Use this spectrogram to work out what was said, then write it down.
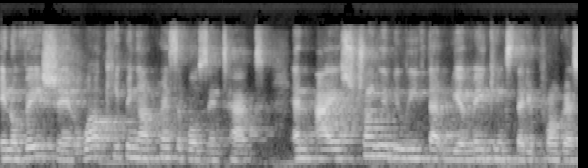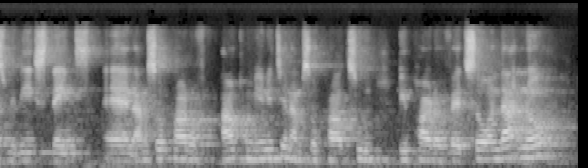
innovation while keeping our principles intact. And I strongly believe that we are making steady progress with these things. And I'm so proud of our community and I'm so proud to be part of it. So, on that note,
